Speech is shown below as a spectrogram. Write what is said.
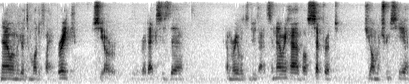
Now when we go to modify and break, you see our red X is there and we're able to do that. So now we have our separate geometries here,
